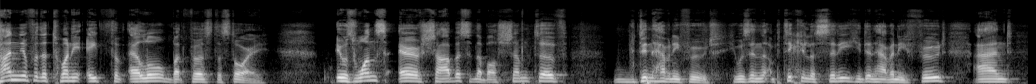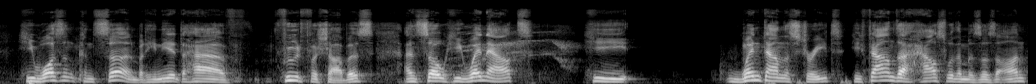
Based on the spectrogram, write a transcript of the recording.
Tanya for the 28th of Elul, but first the story. It was once Erev Shabbos and the Baal Shem Tov didn't have any food. He was in a particular city, he didn't have any food, and he wasn't concerned, but he needed to have food for Shabbos. And so he went out, he went down the street, he found a house with a mezuzah on,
